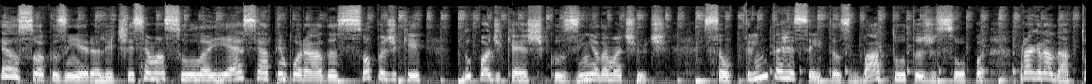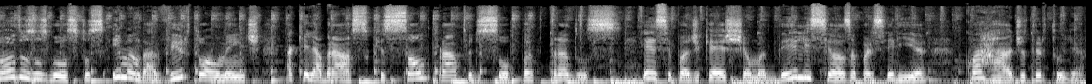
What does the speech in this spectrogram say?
Eu sou a cozinheira Letícia Massula e essa é a temporada Sopa de Quê do podcast Cozinha da Matilde. São 30 receitas batutas de sopa para agradar todos os gostos e mandar virtualmente aquele abraço que só um prato de sopa traduz. Esse podcast é uma deliciosa parceria com a Rádio Tertúlia.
